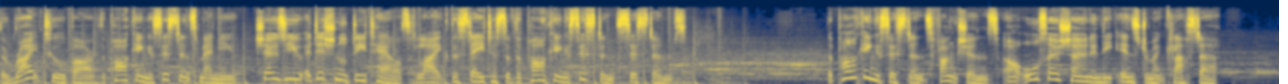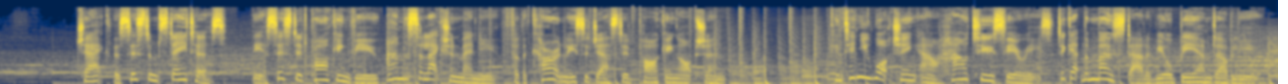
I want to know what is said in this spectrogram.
The right toolbar of the Parking Assistance menu shows you additional details like the status of the parking assistance systems. The parking assistance functions are also shown in the instrument cluster. Check the system status, the assisted parking view and the selection menu for the currently suggested parking option. Continue watching our how-to series to get the most out of your BMW.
